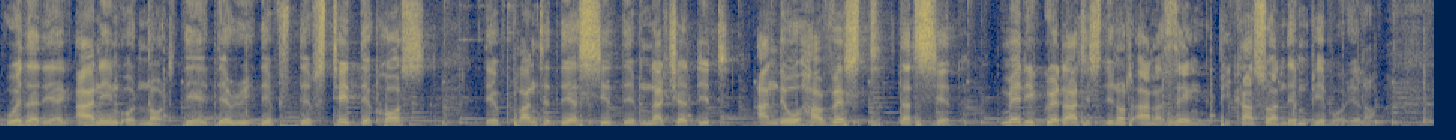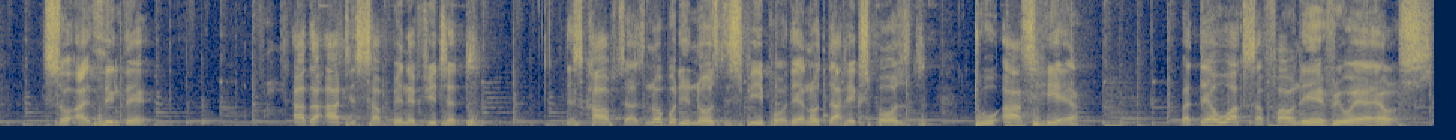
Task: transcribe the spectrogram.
Whether they are earning or not, they, they, they've, they've stayed the course, they've planted their seed, they've nurtured it, and they will harvest that seed many great artists did not earn a thing, Picasso and them people, you know. So I think the other artists have benefited the sculptors. Nobody knows these people. They are not that exposed to us here, but their works are found everywhere else,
